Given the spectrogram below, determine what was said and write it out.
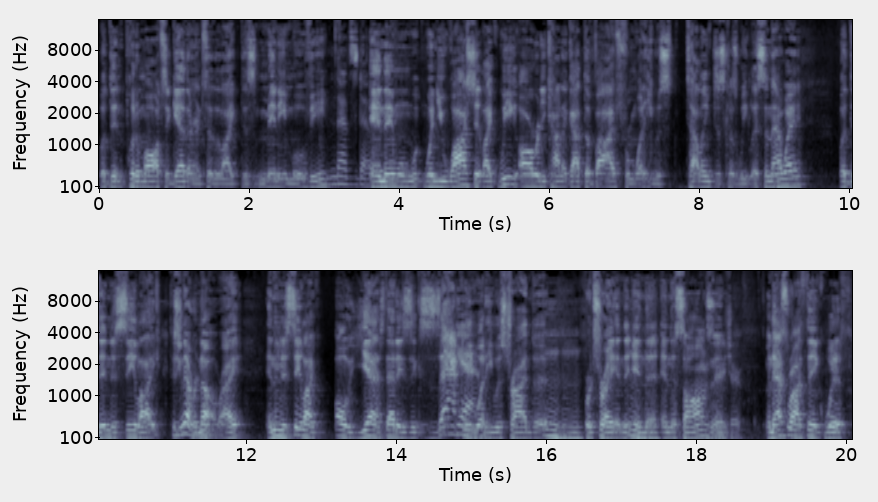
but then put them all together into like this mini movie. That's dope. And then when when you watch it, like we already kind of got the vibes from what he was telling, just because we listen that way. Mm-hmm. But then to see like, because you never know, right? And then to see like, oh yes, that is exactly Yeah. what he was trying to mm-hmm. portray in the in the mm-hmm. in the songs. And, true. and that's where I think with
